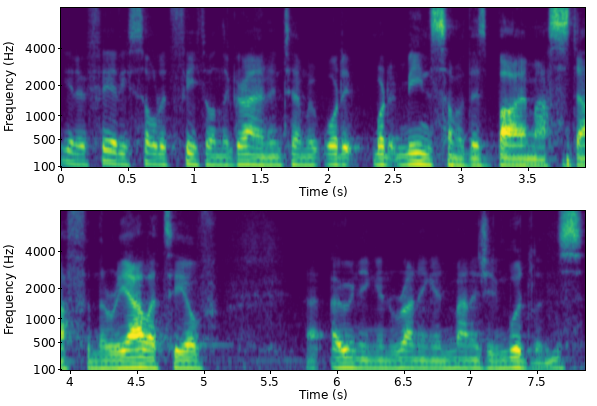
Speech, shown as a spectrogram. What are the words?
you know, fairly solid feet on the ground in terms of what it, what it means, some of this biomass stuff and the reality of uh, owning and running and managing woodlands.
